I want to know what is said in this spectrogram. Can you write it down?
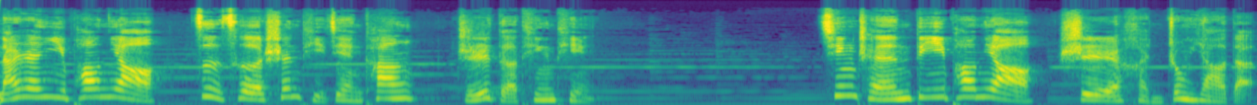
男人一泡尿自测身体健康，值得听听。清晨第一泡尿是很重要的，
